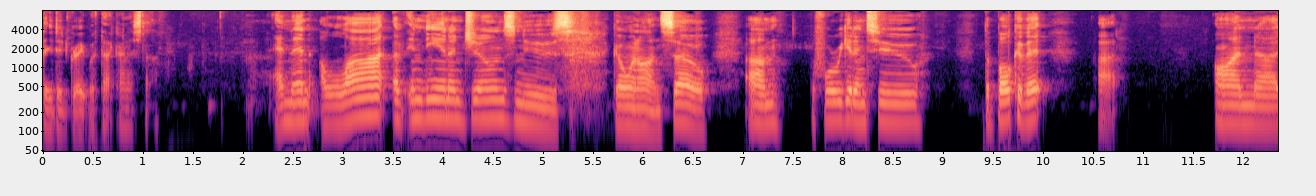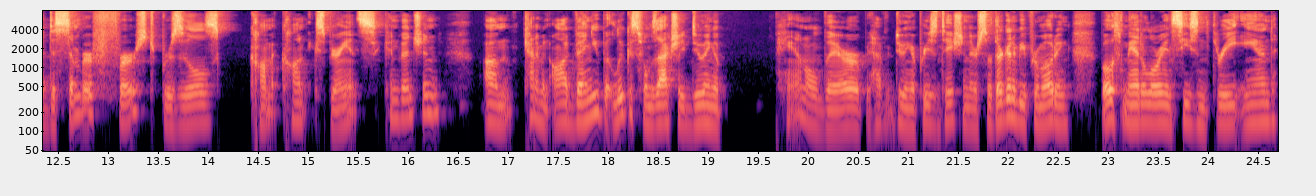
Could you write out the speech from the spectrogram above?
They did great with that kind of stuff. And then a lot of Indiana Jones news going on. So um, before we get into the bulk of it, uh, on uh, December 1st, Brazil's Comic Con Experience Convention, um, kind of an odd venue, but Lucasfilm is actually doing a panel there, doing a presentation there. So they're going to be promoting both Mandalorian Season 3 and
